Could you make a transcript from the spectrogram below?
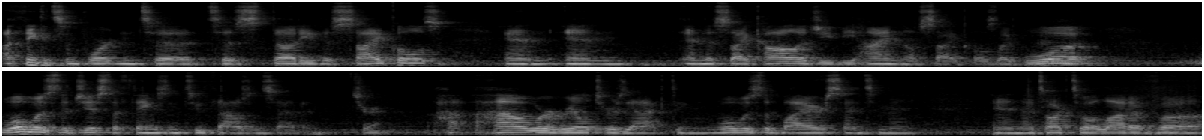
I think it's important to to study the cycles and and and the psychology behind those cycles. Like what what was the gist of things in 2007? Sure. how, how were realtors acting? What was the buyer sentiment? And I talked to a lot of, uh,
